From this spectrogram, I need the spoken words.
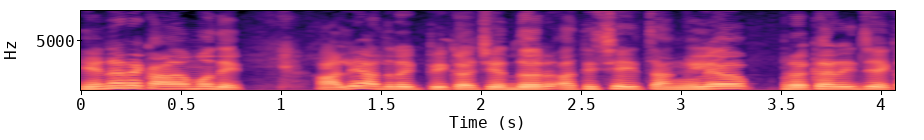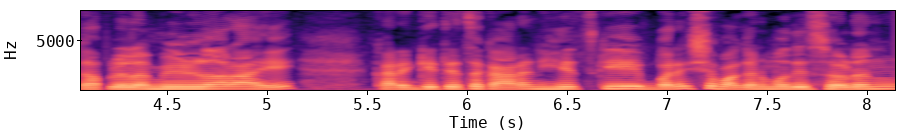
येणाऱ्या काळामध्ये आले अद्रक पिकाचे दर अतिशय चांगल्या प्रकारे जे आहे का आपल्याला मिळणार आहे. कारण की त्याचं कारण हेच की बऱ्याचशा भागांमध्ये सडन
